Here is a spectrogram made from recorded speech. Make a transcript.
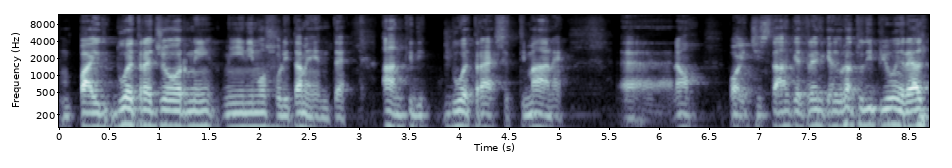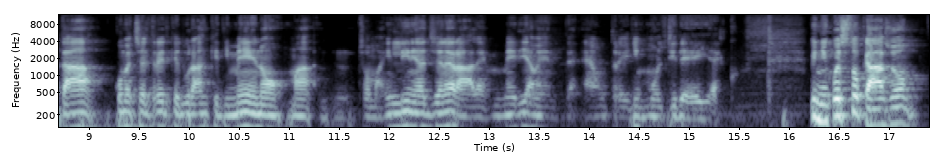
un paio, due o tre giorni minimo solitamente, anche di due o tre settimane, eh, no? Poi ci sta anche il trade che è durato di più, in realtà, come c'è il trade che dura anche di meno, ma insomma, in linea generale, mediamente è un trading multi-day, ecco. Quindi in questo caso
